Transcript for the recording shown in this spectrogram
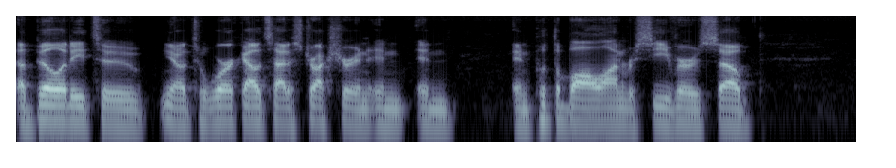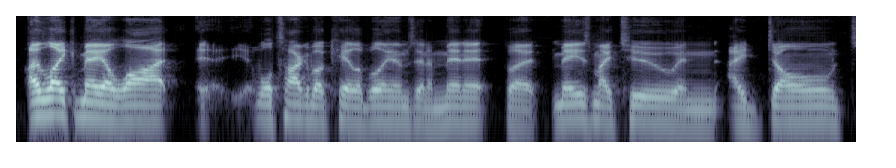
ability to you know to work outside of structure and and and, and put the ball on receivers. So I like Maye a lot. Eh, We'll talk about Caleb Williams in a minute, but Maye's my two, and I don't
